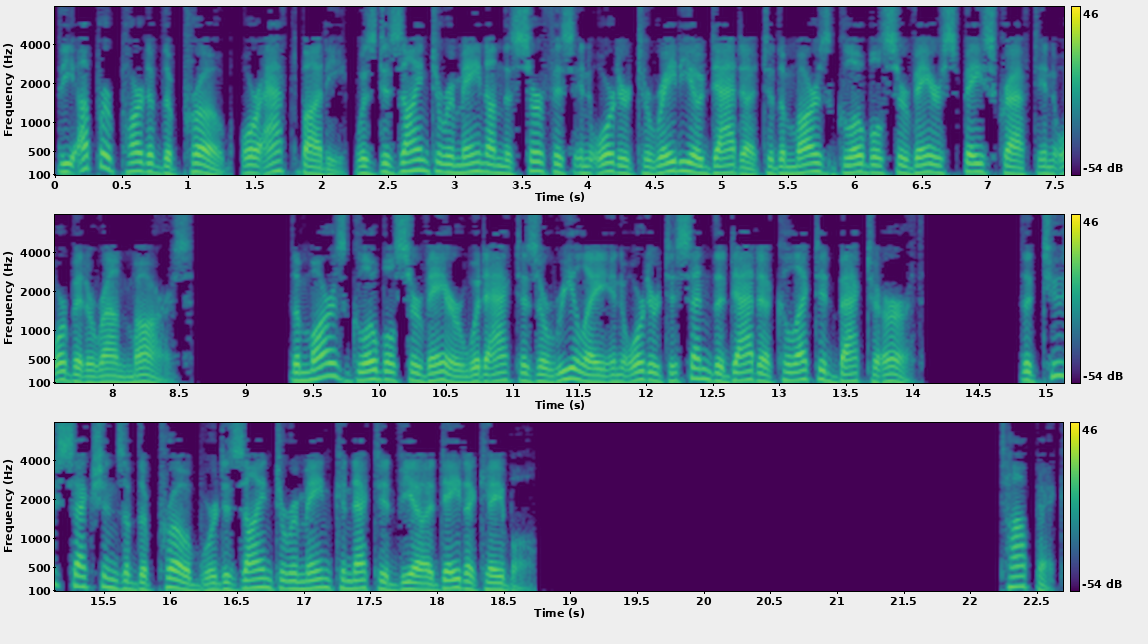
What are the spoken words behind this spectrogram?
The upper part of the probe, or aftbody, was designed to remain on the surface in order to radio data to the Mars Global Surveyor spacecraft in orbit around Mars. The Mars Global Surveyor would act as a relay in order to send the data collected back to Earth. The two sections of the probe were designed to remain connected via a data cable. Topic:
